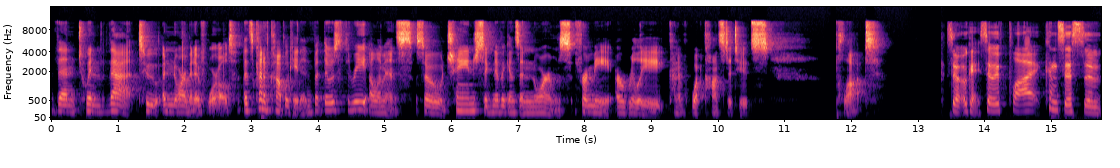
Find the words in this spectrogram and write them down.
then twin that to a normative world. It's kind of complicated, but those three elements, so change, significance, and norms, for me, are really kind of what constitutes plot. So, okay, so if plot consists of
